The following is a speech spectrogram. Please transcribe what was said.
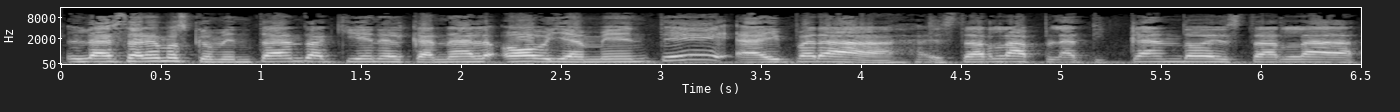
La estaremos comentando aquí en el canal, obviamente. Ahí para estarla platicando, estarla...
